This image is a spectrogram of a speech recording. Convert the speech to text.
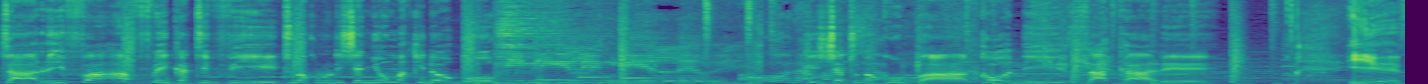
Taarifa Afrika TV tunakurudisha nyuma kidogo, kisha tunakupa kodi za kale. Yes,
